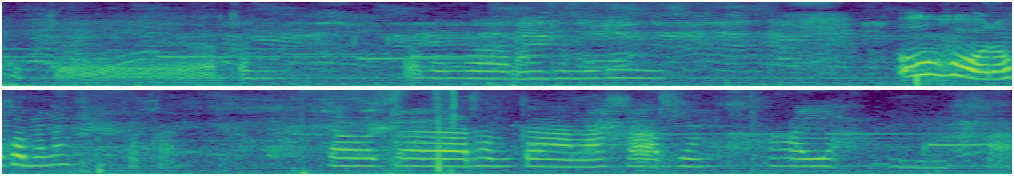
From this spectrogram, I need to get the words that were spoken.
โอเคโอเคเราจะเราจะมันทำไม่ได้ โอ้โหทุกคนไม่ต้องค่ะเราจะทำการนะคะเทียงคายนะคะ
